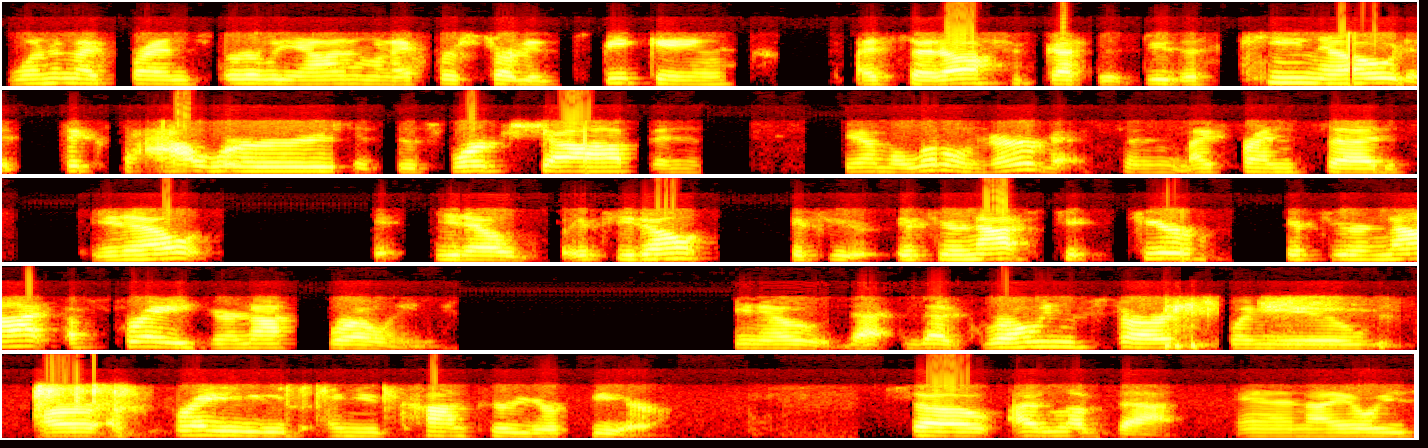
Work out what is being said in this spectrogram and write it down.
one of my friends early on when I first started speaking, I said, oh, I've got to do this keynote. It's six hours. It's this workshop. And, you know, I'm a little nervous. And my friend said, you know, you know, if you don't, if you if you're not fear, if you're not afraid, you're not growing. You know that that growing starts when you are afraid and you conquer your fear. So I love that, and I always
